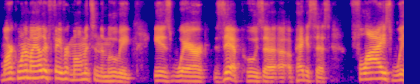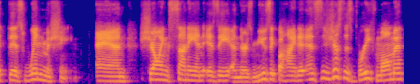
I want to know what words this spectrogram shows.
Mark, one of my other favorite moments in the movie is where Zip, who's a, a Pegasus, flies with this wind machine and showing Sunny and Izzy, and there's music behind it. And it's just this brief moment,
